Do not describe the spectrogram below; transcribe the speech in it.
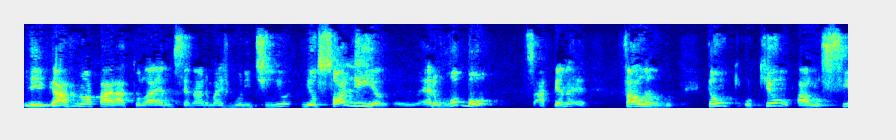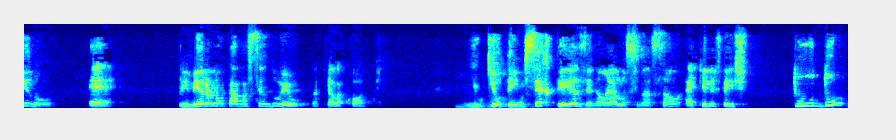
Ligava no aparato lá, era um cenário mais bonitinho, e eu só lia, era um robô, apenas falando. Então, o que eu alucino é, primeiro eu não estava sendo eu naquela copy. E o que eu tenho certeza, e não é alucinação, é que ele fez tudo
